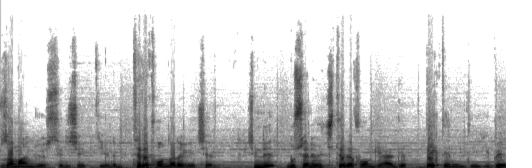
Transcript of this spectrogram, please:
zaman gösterecek diyelim. Telefonlara geçelim. Şimdi bu sene 3 telefon geldi beklenildiği gibi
